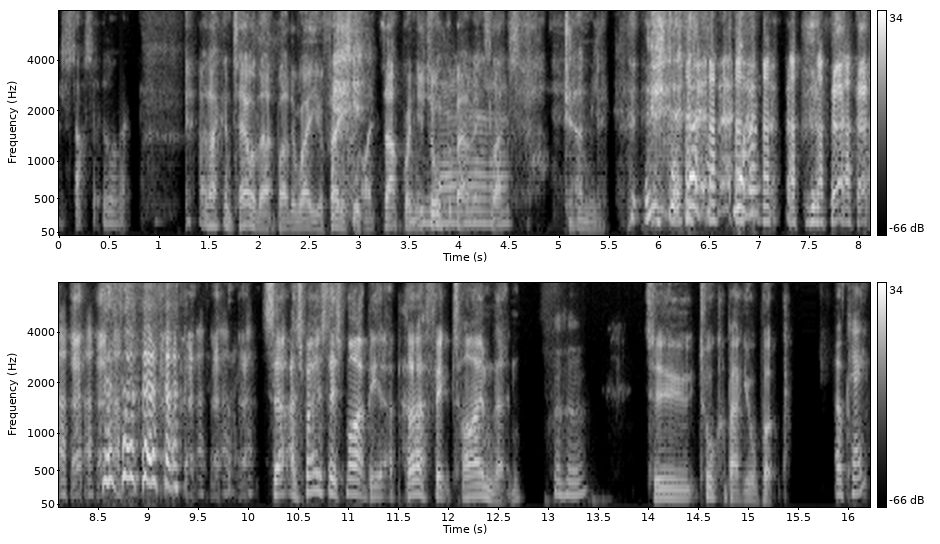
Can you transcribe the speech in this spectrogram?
I just absolutely love it. And I can tell that by the way your face lights up when you talk about it. It's like journaling. so I suppose this might be a perfect time then Mhm. to talk about your book. Okay.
